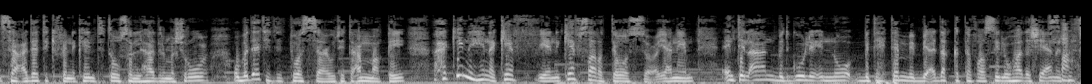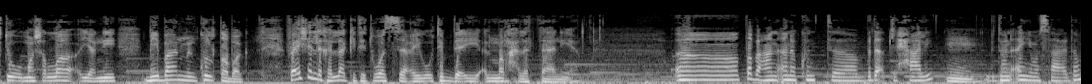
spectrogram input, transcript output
ساعدتك في إنك أنت توصل لهذا المشروع وبداتي تتوسع وتتعمقي حكيني هنا كيف يعني كيف صار التوسع؟ يعني أنت الآن بتقولي إنه بتهتمي بأدق التفاصيل وهذا شيء أنا صح. شفته وما شاء الله يعني بيبان من كل طبق. فإيش اللي خلاكي تتوسعي وتبدأي المرحلة الثانية؟ آه طبعا أنا كنت آه، بدأت لحالي بدون أي مساعدة.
